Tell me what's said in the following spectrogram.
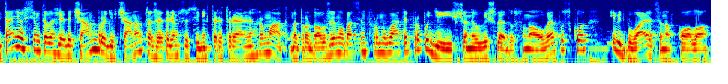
Вітання усім телеглядачам, бродівчанам та жителям сусідніх територіальних громад. Ми продовжуємо вас інформувати про події, що не увійшли до основного випуску і відбуваються навколо.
